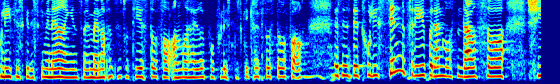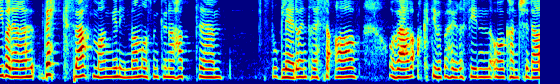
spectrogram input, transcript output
politiske diskrimineringen som jeg mener Fremskrittspartiet står for, andre høyrepopulistiske krefter står for. Jeg synes Det er utrolig synd, fordi på den måten der så skyver dere vekk svært mange innvandrere som kunne hatt eh, stor glede og interesse av å være aktive på høyresiden og kanskje da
